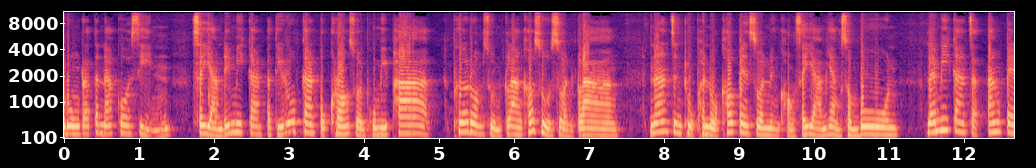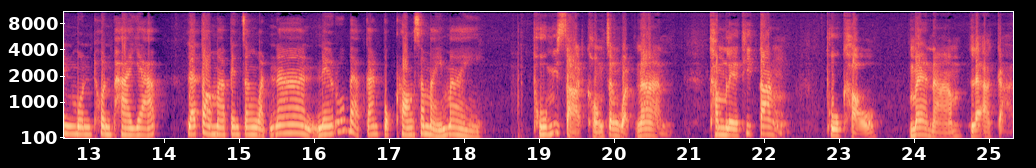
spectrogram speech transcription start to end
กรุงรัตนโกสินทร์สยามได้มีการปฏิรูปการปกครองส่วนภูมิภาค เพื่อรวมศูนย์กลางเข้าสู่ส่วนกลางน่านจึงถูกผนวกเข้าเป็นส่วนหนึ่งของสยามอย่างสมบูรณ์ และมีการจัดตั้งเป็นมณฑลพายัพและต่อมาเป็นจังหวัดน่านในรูปแบบการปกครองสมัยใหม่ ภูมิศาสตร์ของจังหวัดน่านทำเลที่ตั้ง ภูเขา แม่น้ำและอากาศ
